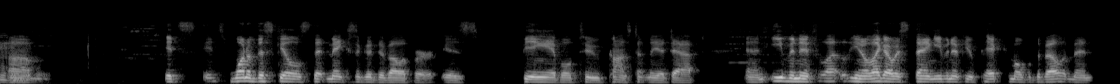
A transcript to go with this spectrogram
Mm-hmm. Um, it's it's one of the skills that makes a good developer is being able to constantly adapt. And even if you know, like I was saying, even if you pick mobile development,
